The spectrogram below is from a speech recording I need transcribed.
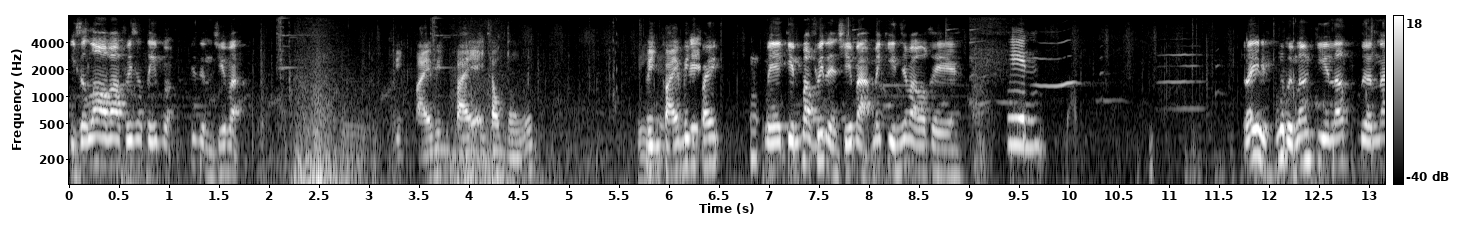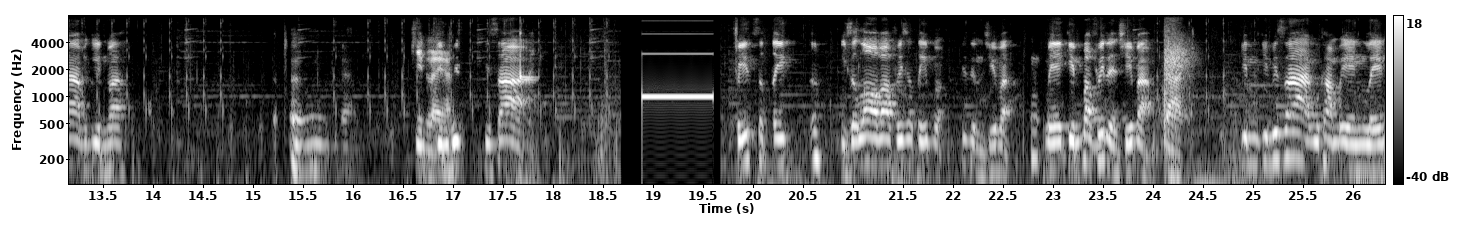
อีกสักรอบว่าฟิตสติ๊กอะฟิตแอนชิพอะวิ่งไปวิ่งไปไอ้เจ้าหมูวิ่งไปวิ่งไปเมย์กินป่ะฟิตแอนชิพอะไม่กินใช่ป่ะโอเคกินเฮ้ยพูดถึงเรื่องกินแล้วเดือนหน้าไปกินป่ะเออกินอะไรกินอะพิซซ่าฟิตสติ๊กเอ้ยอีกสักรอบว่าฟิตสติ๊กอะฟิตแอนชิพอะเมย์กินป่ะฟิตแอนชิพอะได้กินกินพิซซ่ากูทำเองเล้ง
